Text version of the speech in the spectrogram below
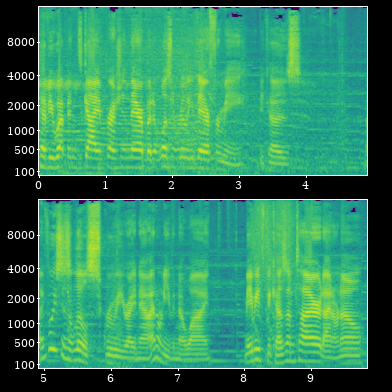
heavy weapons guy impression there, but it wasn't really there for me because my voice is a little screwy right now. I don't even know why. Maybe it's because I'm tired. I don't know.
